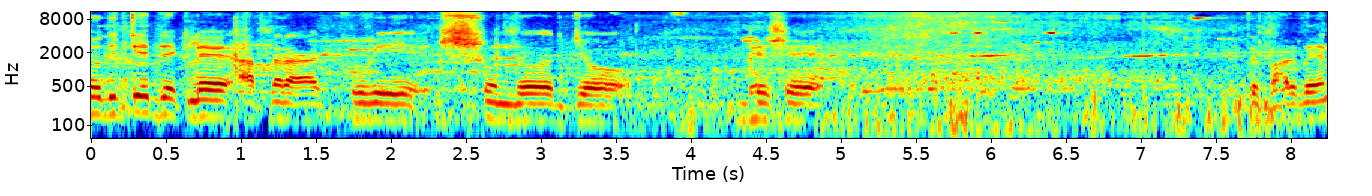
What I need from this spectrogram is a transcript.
নদীটি দেখলে আপনারা খুবই সৌন্দর্য ভেসে পারবেন।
